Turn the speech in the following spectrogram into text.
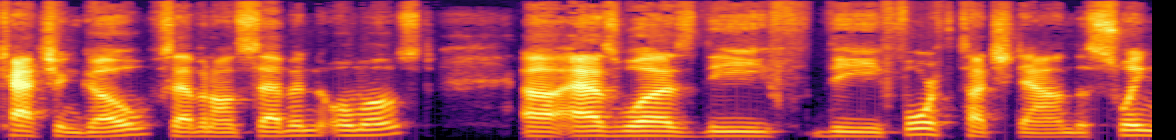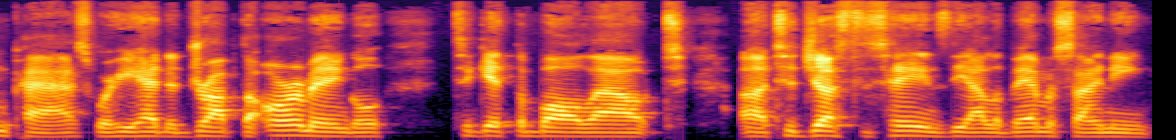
catch and go, seven on seven almost uh, as was the the fourth touchdown, the swing pass where he had to drop the arm angle to get the ball out uh, to Justice Haynes, the Alabama signee,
